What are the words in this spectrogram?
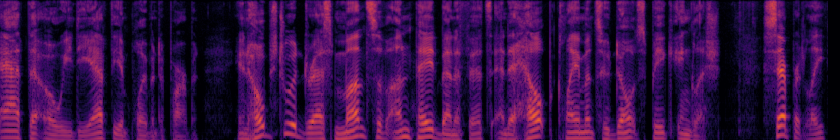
at the OED, at the Employment Department, in hopes to address months of unpaid benefits and to help claimants who don't speak English. Separately,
